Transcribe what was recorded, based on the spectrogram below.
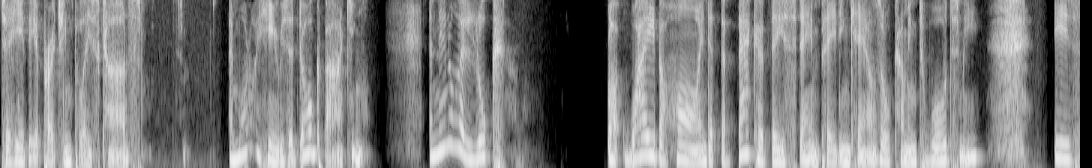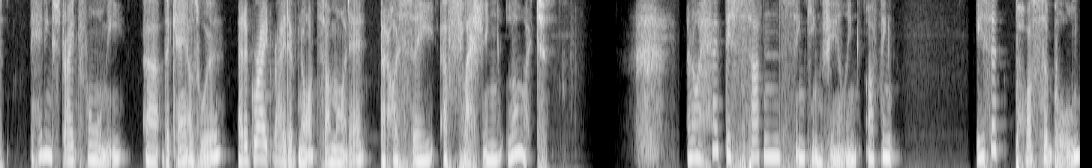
to hear the approaching police cars. And what I hear is a dog barking. And then I look way behind at the back of these stampeding cows all coming towards me is heading straight for me. Uh, the cows were at a great rate of knots, I might add, but I see a flashing light. And I had this sudden sinking feeling. I think, is it possible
